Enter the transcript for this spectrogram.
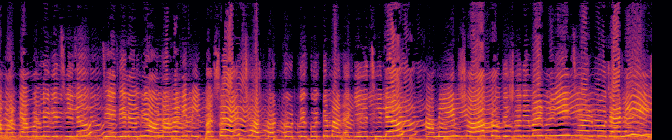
আমার কেমন লেগেছিল? যেদিন আমি অনাহারে পিপাসায় ছটফট করতে করতে মারা গিয়েছিলাম আমি এর সব প্রতিশোধ এবার নিয়েই ছাড়বো জানিস?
